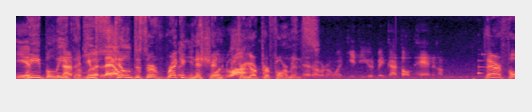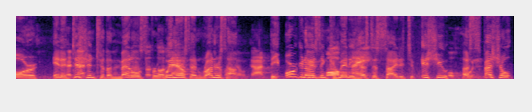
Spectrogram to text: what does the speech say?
we believe that you still deserve recognition for your performance. Therefore, in addition to the medals for winners and runners-up, the organizing committee has decided to issue a special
